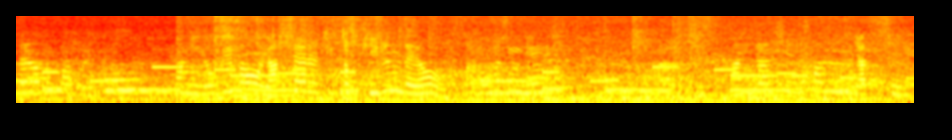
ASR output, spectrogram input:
샐러드 바도 있고 아니 여기서 야채를 직접 기른대요 너무 신기해 완전 신선 야채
